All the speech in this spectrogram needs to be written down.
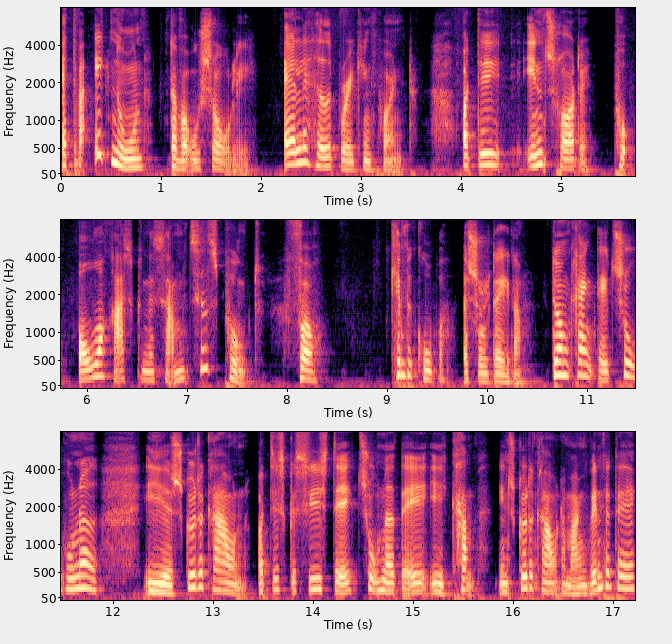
at der var ikke nogen, der var usårlige. Alle havde breaking point. Og det indtrådte på overraskende samme tidspunkt for kæmpe grupper af soldater. Det var omkring dag 200 i øh, skyttegraven, og det skal siges, det er ikke 200 dage i kamp i en skyttegrav, der er mange ventedage.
